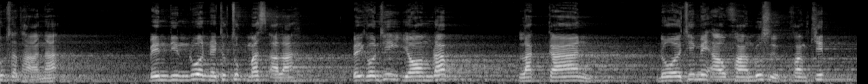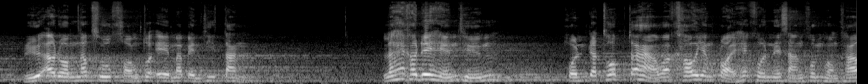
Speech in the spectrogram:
ทุก ๆ สถานะ เป็นดินร่วนในทุก ๆ มัสอาละเป็นคนที่ยอมรับหลักการโดยที่ไม่เอาความรู้สึกความคิด หรืออารมณ์นับสูของตัวเองมาเป็นที่ตั้ง และให้เขาได้เห็นถึงผลกระทบถ้าหากว่าเขายังปล่อยให้คนในสังคมของเขา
